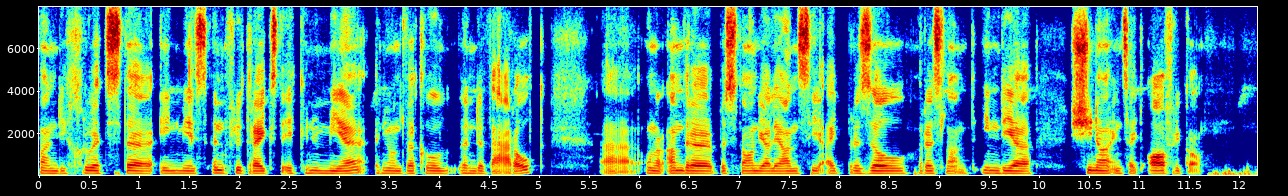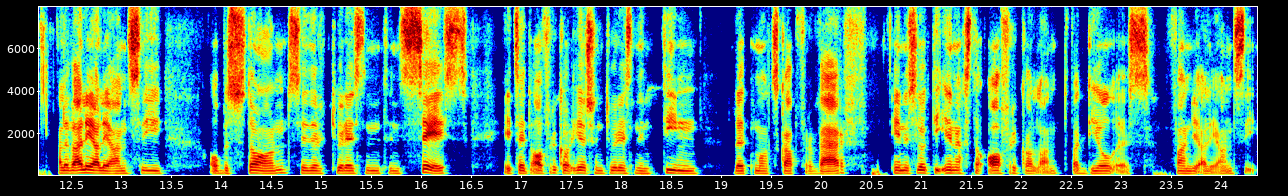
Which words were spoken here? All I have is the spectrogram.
van die grootste en mees invloedrykste ekonomieë in die ontwikkelende wêreld uh onder andere bestaan die alliansie uit Brasil, Rusland, India, China en Suid-Afrika. Alhoewel die alliansie al bestaan sedert 2006, het Suid-Afrika eers in 2010 lidmaatskap verwerf en is ook die enigste Afrika land wat deel is van die alliansie.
